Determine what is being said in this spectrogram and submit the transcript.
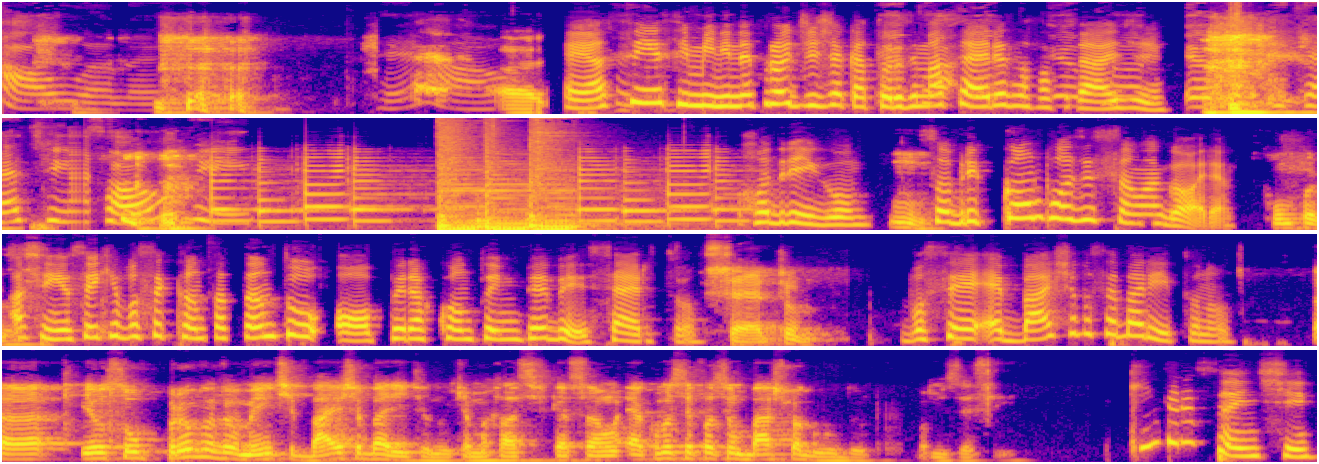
aula, né? Real. É assim, esse menino é prodígio, 14 tô, matérias na faculdade. Eu tô, eu tô quietinha, só ouvindo. Rodrigo, hum. sobre composição agora. Composição. Assim, eu sei que você canta tanto ópera quanto MPB, certo? Certo. Você é baixo ou você é barítono? Uh, eu sou provavelmente baixo barítono, que é uma classificação, é como se fosse um baixo agudo, vamos dizer assim. Que interessante. Sim,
